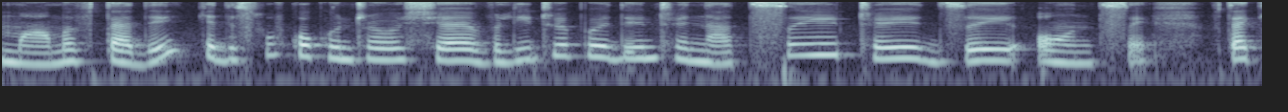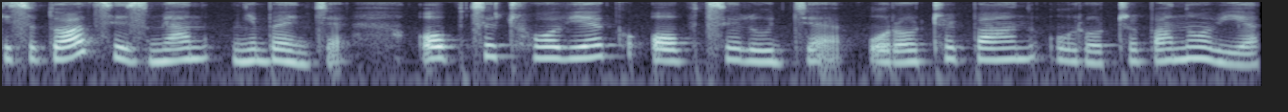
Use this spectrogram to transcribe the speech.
mamy wtedy, kiedy słówko kończyło się w liczbie pojedynczej na cy czy dzy, oncy. W takiej sytuacji zmian nie będzie. Obcy człowiek, obcy ludzie, uroczy pan, uroczy panowie,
